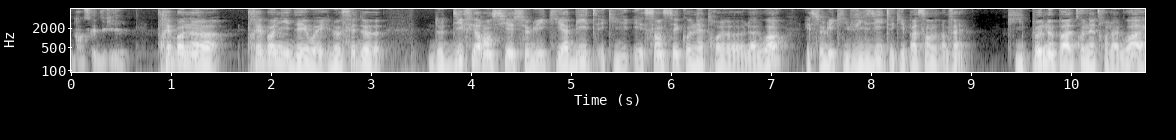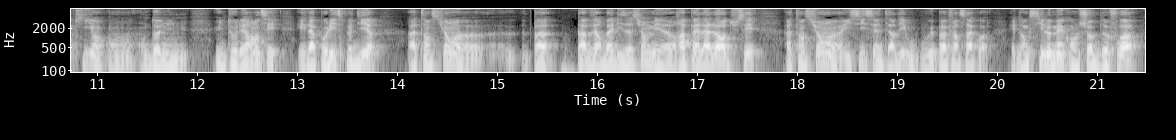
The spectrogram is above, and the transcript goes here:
dans cette ville? Très bonne, très bonne idée, oui. Le fait de, de différencier celui qui habite et qui est censé connaître la loi et celui qui visite et qui est pas enfin, qui peut ne pas connaître la loi, à qui on, donne une, une tolérance. Et, la police peut dire attention, euh, pas, verbalisation, mais euh, rappel à l'ordre, tu sais, attention, euh, ici c'est interdit, vous pouvez pas faire ça, quoi. Et donc si le mec on le chope deux fois,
